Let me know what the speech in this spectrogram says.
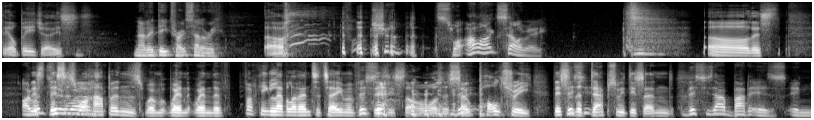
the old BJ's? No, they deep throat celery. Oh, Should have. Swa- I like celery. oh, this I this this to, is what um, happens when when when the fucking level of entertainment from This- Disney Star Wars is so paltry. This, is the is- depths we descend. This is how bad it is in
